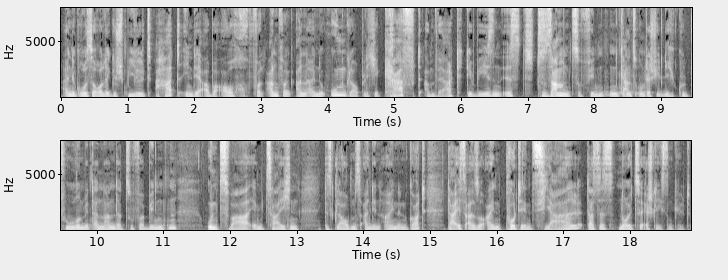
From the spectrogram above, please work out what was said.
eine große Rolle gespielt hat, in der aber auch von Anfang an eine unglaubliche Kraft am Werk gewesen ist, zusammenzufinden, ganz unterschiedliche Kulturen miteinander zu verbinden und zwar im Zeichen des Glaubens an den einen Gott. Da ist also ein Potenzial, das es neu zu erschließen gilt.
